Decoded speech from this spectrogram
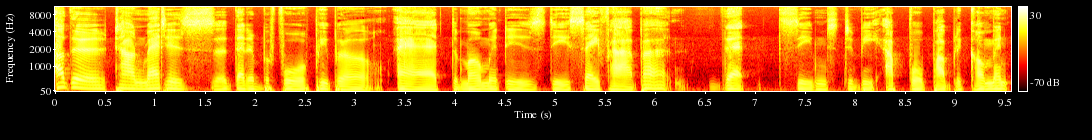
other town matters uh, that are before people at the moment is the safe harbour that seems to be up for public comment,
